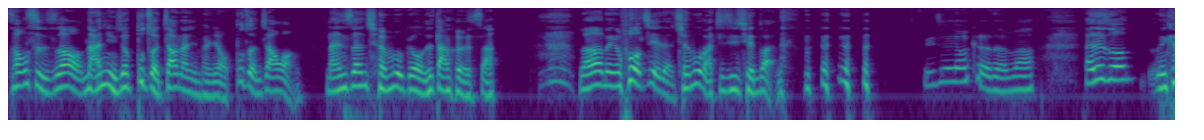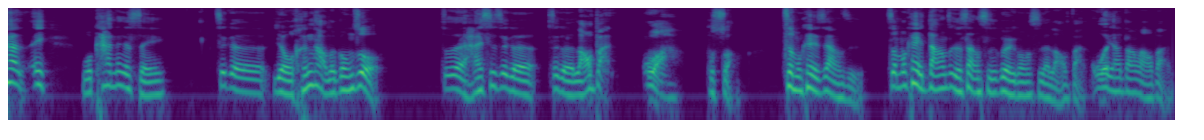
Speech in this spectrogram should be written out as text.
从此之后男女就不准交男女朋友，不准交往，男生全部给我去当和尚，然后那个破戒的全部把鸡鸡切断，你觉得有可能吗？还是说，你看，哎、我看那个谁，这个有很好的工作，对不对？还是这个这个老板，哇，不爽，怎么可以这样子？怎么可以当这个上市贵公司的老板？我也要当老板。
